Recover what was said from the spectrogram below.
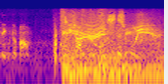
the bomb. Pirates win.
